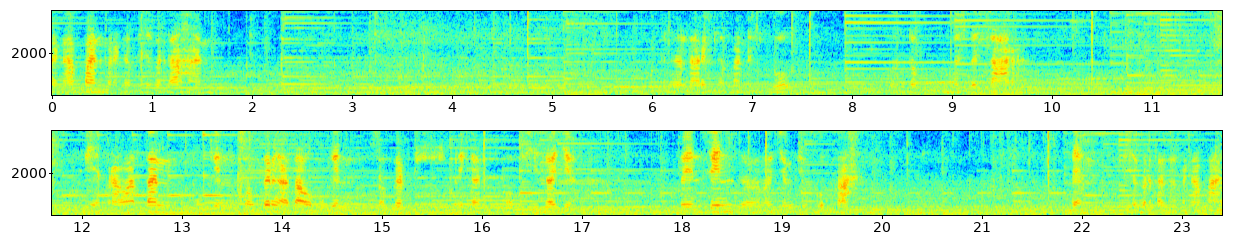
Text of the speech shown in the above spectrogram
sampai kapan mereka bisa bertahan? Dengan tarif 8000 untuk bus besar. Biaya perawatan mungkin sopir nggak tahu mungkin sopir diberikan komisi saja. Bensin segala macam cukupkah? Dan bisa bertahan sampai kapan?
